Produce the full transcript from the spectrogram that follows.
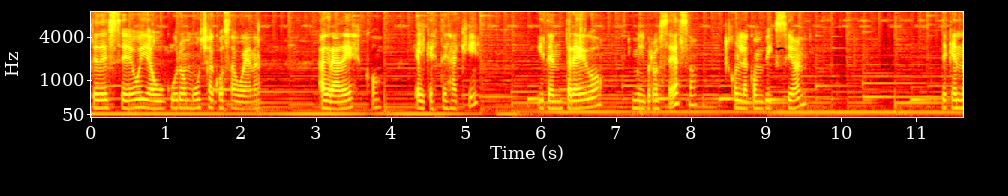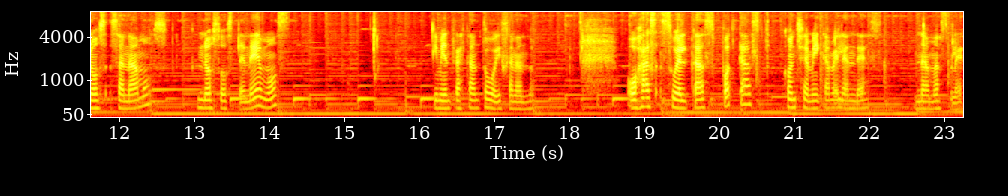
te deseo y auguro mucha cosa buena. Agradezco el que estés aquí y te entrego mi proceso con la convicción de que nos sanamos, nos sostenemos y mientras tanto voy sanando. Hojas Sueltas Podcast con Chemica Meléndez. Namaste.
